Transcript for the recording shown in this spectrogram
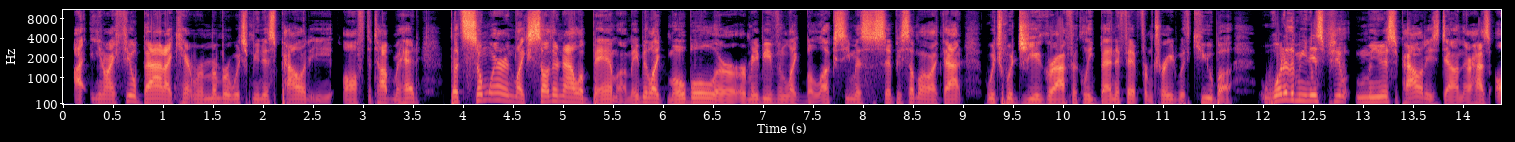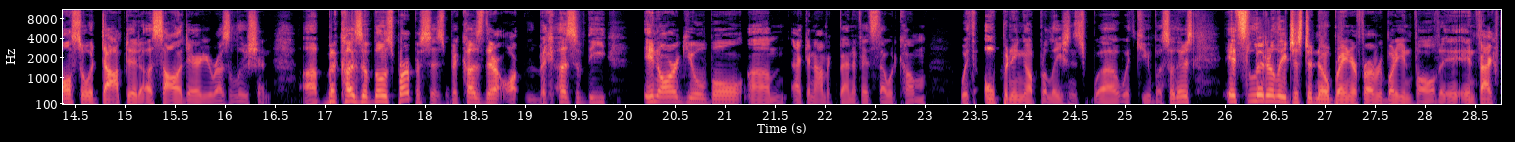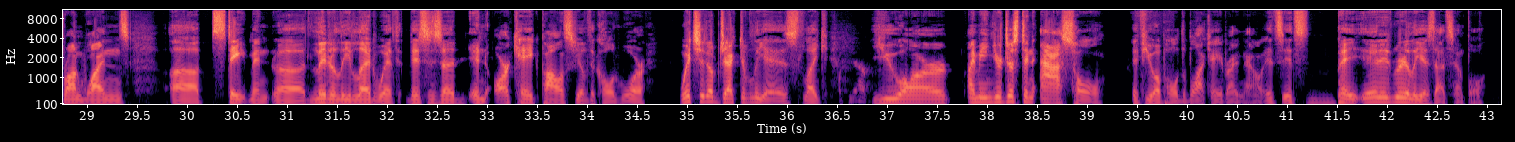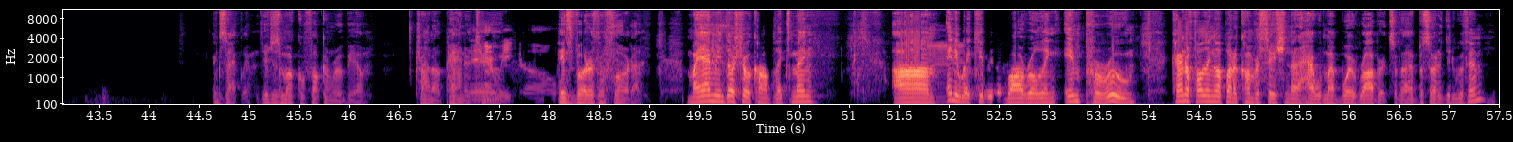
I, you know, I feel bad. I can't remember which municipality off the top of my head, but somewhere in like southern Alabama, maybe like Mobile or, or maybe even like Biloxi, Mississippi, something like that, which would geographically benefit from trade with Cuba. One of the municip- municipalities down there has also adopted a solidarity resolution uh, because of those purposes, because there are because of the inarguable um, economic benefits that would come with opening up relations uh, with Cuba. So there's it's literally just a no brainer for everybody involved. In, in fact, Ron Wyden's uh, statement uh, literally led with this is a, an archaic policy of the Cold War, which it objectively is. Like you are, I mean, you're just an asshole if you uphold the blockade right now. It's it's it really is that simple. Exactly. You're just Marco fucking Rubio trying to pander there to his voters in Florida. Miami Industrial Complex, man. Um, mm-hmm. anyway, keeping the ball rolling in Peru, kind of following up on a conversation that I had with my boy Robert. So the episode I did with him,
